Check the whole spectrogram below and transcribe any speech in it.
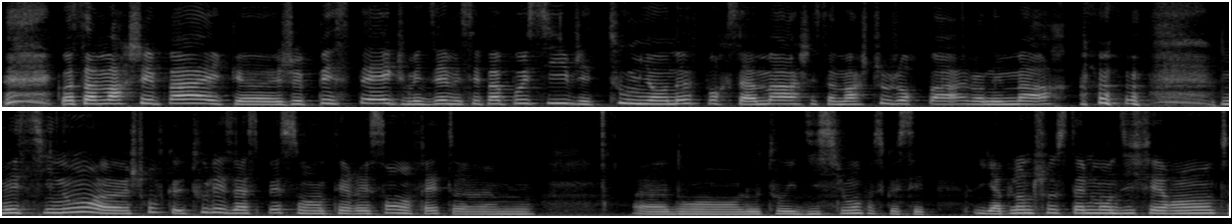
quand ça marchait pas et que je pestais, que je me disais mais c'est pas possible, j'ai tout mis en œuvre pour que ça marche et ça marche toujours pas, j'en ai marre. mais sinon, euh, je trouve que tous les aspects sont intéressants en fait euh, euh, dans l'auto-édition parce que c'est il y a plein de choses tellement différentes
